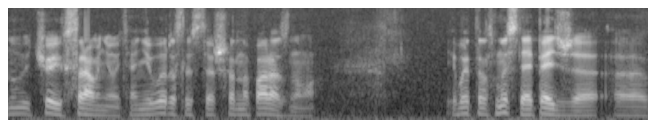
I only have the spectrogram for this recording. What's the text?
Ну и что их сравнивать? Они выросли совершенно по-разному. И в этом смысле, опять же, э,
